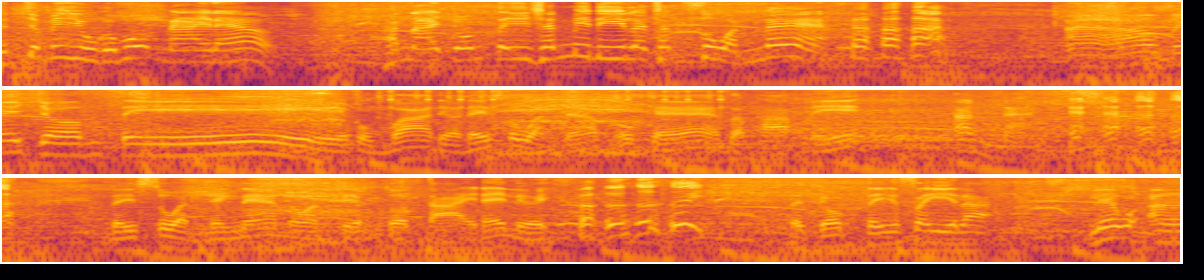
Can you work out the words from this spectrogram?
ฉันจะไม่อยู่กับพวกนายแล้วถ้านายโจมตีฉันไม่ดีแล้วฉันสวนแน่ อ้าวไม่โจมตี ผมว่าเดี๋ยวได้ส่วนนะครับ โอเค สภาพนี้ อันน่ะได้ส่วนอย่างแน่นอนเตรียมตัวตายได้เลยแต่โจมตีสี่ละเรียกว่าเอา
